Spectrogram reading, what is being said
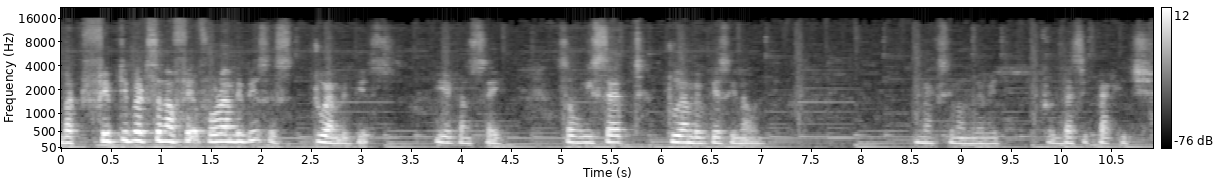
But 50% of 4 Mbps is 2 Mbps you can say so we set 2 Mbps in our maximum limit for basic package.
